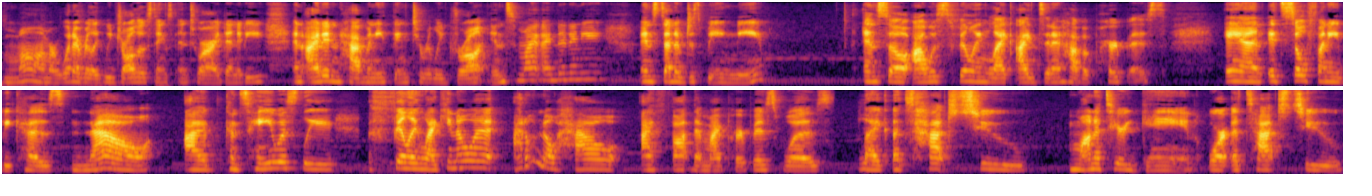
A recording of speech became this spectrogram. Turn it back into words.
mom or whatever like we draw those things into our identity. And I didn't have anything to really draw into my identity instead of just being me and so I was feeling like I didn't have a purpose and it's so funny because now I continuously feeling like, you know what? I don't know how I thought that my purpose was like attached to monetary gain or attached to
